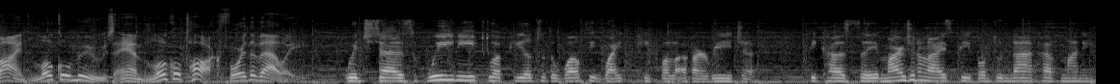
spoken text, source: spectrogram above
Find local news and local talk for the Valley. Which says we need to appeal to the wealthy white people of our region because the marginalized people do not have money.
